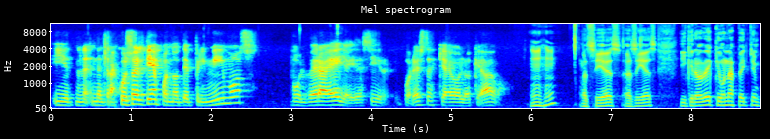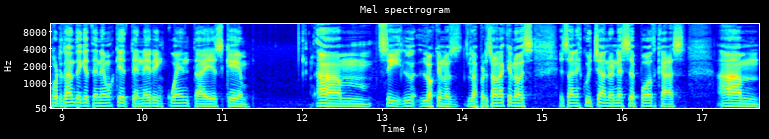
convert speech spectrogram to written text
y, en el transcurso del tiempo nos deprimimos, volver a ella y decir, por esto es que hago lo que hago. Así es, así es. Y creo de que un aspecto importante que tenemos que tener en cuenta es que sí, los que nos, las personas que nos están escuchando en este podcast, hay,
